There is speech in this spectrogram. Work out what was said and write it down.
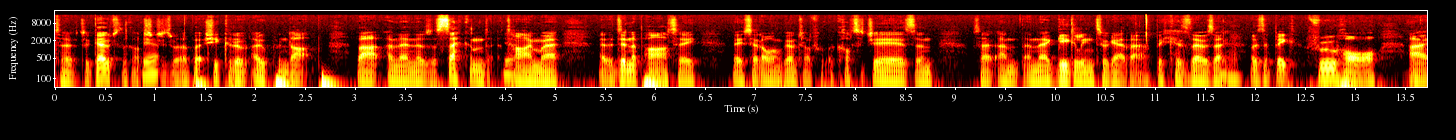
to, to go to the cottages with her, but she could have opened up that. And then there was a second Yeah. time where at the dinner party they said, "Oh, I'm going to the cottages," and so and, and they're giggling together because there was a Yeah. there was a big fruhor. Uh,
